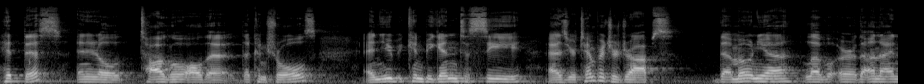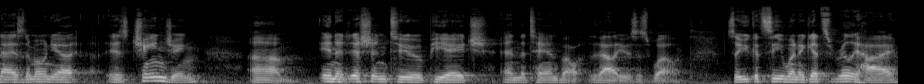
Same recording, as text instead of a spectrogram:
hit this and it'll toggle all the, the controls. And you can begin to see as your temperature drops, the ammonia level or the un-ionized ammonia is changing. Um, in addition to pH and the TAN values as well. So you could see when it gets really high,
